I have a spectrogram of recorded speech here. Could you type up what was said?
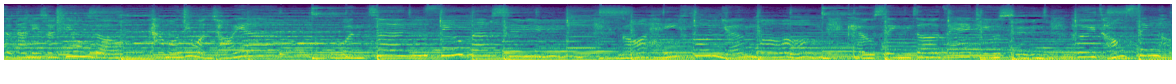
就带你上天空度探望啲云彩啊！云像小白船，我喜欢仰望，求乘坐这条船去闯星河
